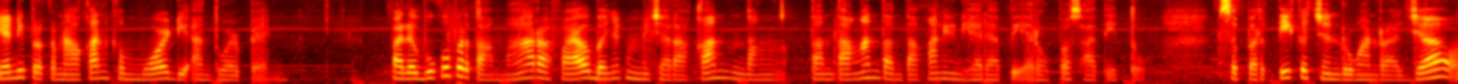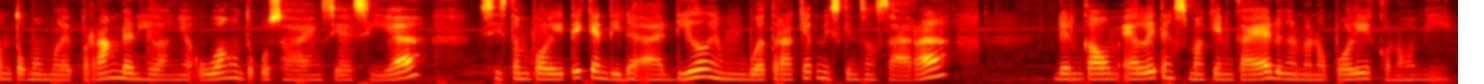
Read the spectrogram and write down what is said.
yang diperkenalkan ke Moore di Antwerpen. Pada buku pertama, Rafael banyak membicarakan tentang tantangan-tantangan yang dihadapi Eropa saat itu, seperti kecenderungan raja untuk memulai perang dan hilangnya uang untuk usaha yang sia-sia, sistem politik yang tidak adil yang membuat rakyat miskin sengsara, dan kaum elit yang semakin kaya dengan monopoli ekonomi.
